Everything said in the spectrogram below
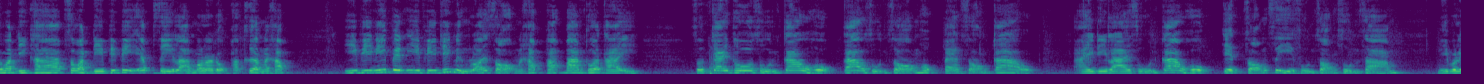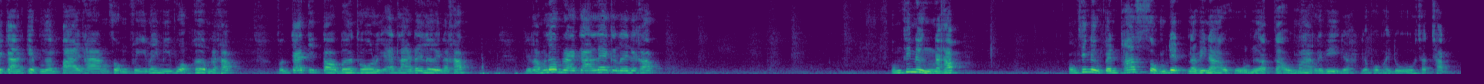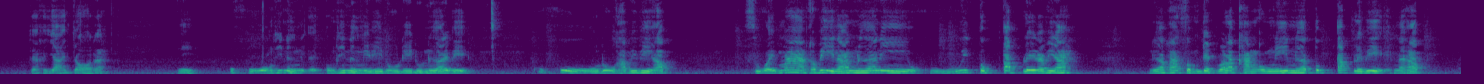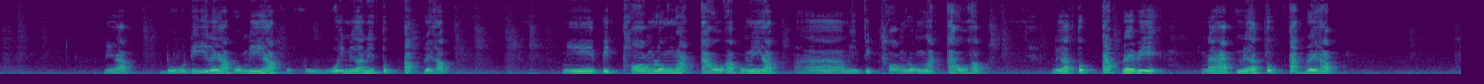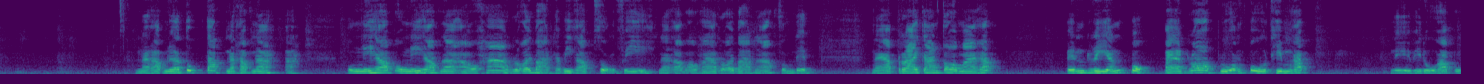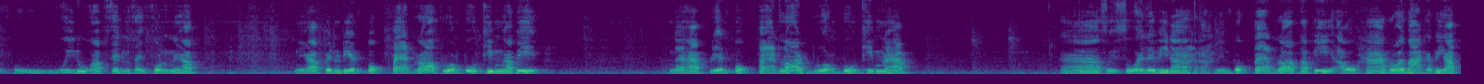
สวัสดีครับ สวัสดีพี่พี่ FC ร้านมรดกพักเครื่องนะครับ EP นี้เป็น EP ที่ 102 นะครับ พระบ้านทั่วไทย สนใจโทร 096 902 6829 ID Line 096 724 0203 มีบริการเก็บเงินปลายทางส่งฟรีไม่มีบวกเพิ่มนะครับ สนใจติดต่อเบอร์โทรหรือแอดไลน์ได้เลยนะครับ เดี๋ยวเรามาเริ่มรายการแรกกันเลยนะครับ องค์ที่หนึ่งนะครับ องค์ที่หนึ่งเป็นพระสมเด็จนะพี่นะ โอ้โห เนื้อเก่ามากเลยพี่ เดี๋ยว เดี๋ยวผมให้ดูชัดๆ แต่ขยายจอนะ นี่ โอ้โห องค์ที่หนึ่งองค์ที่หนึ่งนี่พี่ดูดีดูเนื้อเลยพี่ โอ้โห ดูครับพี่พี่ๆครับ สวยมากครับพี่นะ เนื้อนี่ โอ้โห ตุบตับเลยนะพี่นะ เนื้อพระสมเด็จวรคังองค์นี้ เนื้อตุบตับเลยพี่นะครับ นี่ครับ ดูดีเลยครับ องค์นี้ครับโอ้โหเนื้อนี่ตุบตับเลยครับ มีปิดทองลงรักเก่าครับ องค์นี้ครับอ่ามีปิดทองลงรักเก่าครับ เนื้อตุบตับเลยพี่นะครับ เนื้อตุบตับเลยครับ นะครับ เนื้อตุบตับนะครับนะอะองค์นี้ครับ องค์นี้ครับนะ เอาห้าร้อยบาทครับพี่ครับ ส่งฟรีนะครับ เอาห้าร้อยบาทนะสมเด็จนะครับ รายการต่อมาครับ เป็นเหรียญปกแปดรอบหลวงปู่ทิมครับ นี่พี่ดูครับโอ้โหดูครับ เส้นสายฝนนี่ครับ นี่ครับ เป็นเหรียญปกแปดรอบหลวงปู่ทิมครับพี่ นะครับ เหรียญปกแปดรอบหลวงปู่ทิมนะครับอ่าสวยๆเลยพี่นะอะเหรียญปกแปดรอบครับพี่เอาห้าร้อยบาทครับพี่ครับ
